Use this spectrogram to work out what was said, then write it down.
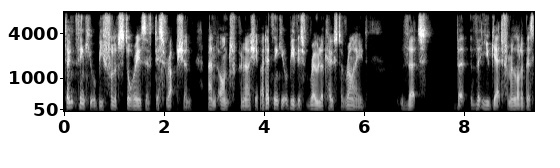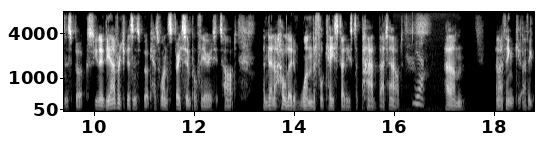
don't think it would be full of stories of disruption and entrepreneurship. I don't think it would be this roller coaster ride that that that you get from a lot of business books. You know, the average business book has one very simple theory at its heart, and then a whole load of wonderful case studies to pad that out. Yeah. Um, and I think I think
